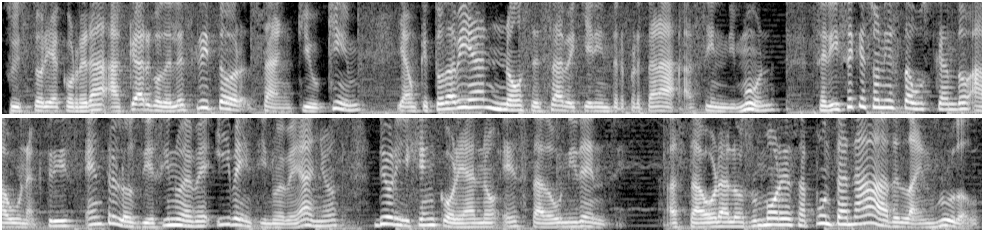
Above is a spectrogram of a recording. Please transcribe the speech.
Su historia correrá a cargo del escritor Sang Kyu Kim y aunque todavía no se sabe quién interpretará a Cindy Moon, se dice que Sony está buscando a una actriz entre los 19 y 29 años de origen coreano-estadounidense. Hasta ahora los rumores apuntan a Adeline Rudolph,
